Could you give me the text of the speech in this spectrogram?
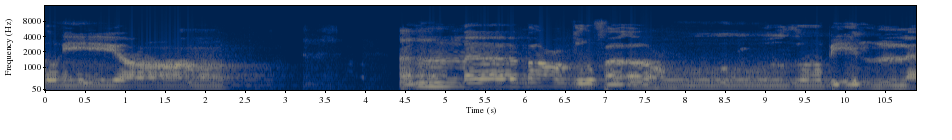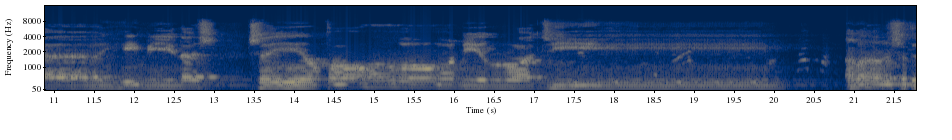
منيرا أما بعد فأعوذ بالله من الشيطان الرجيم আমার সাথে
